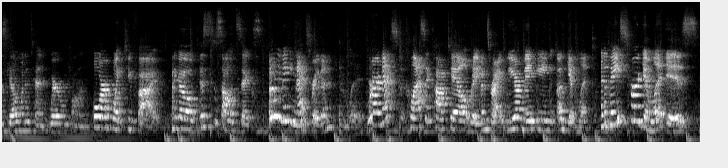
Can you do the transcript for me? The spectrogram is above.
scale one to 10, where are we falling? 4.25. I'm gonna go, this is a solid six. What are we making next, Raven? For our next cocktail, Raven's Right, we are making a gimlet. And the base for a gimlet is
